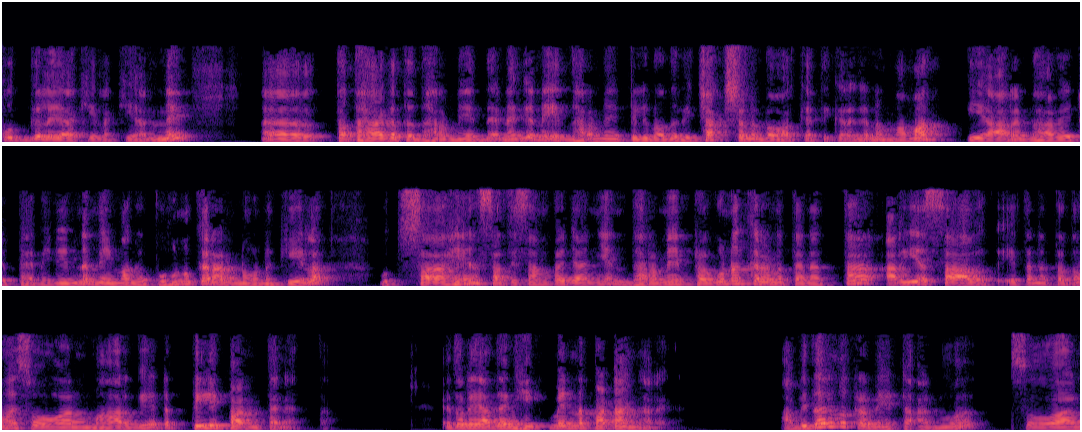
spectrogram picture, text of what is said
පුද්ගලයා කියලා කියන්නේ තථාගත ධර්මයේ දැනගෙන ඒ ධර්මයේ පිළිබඳ විචක්ෂණ බවක් ඇති කරගෙන මමත් ඒ ආර්ය භාවයට පැමිණෙන්න මේ මඟ පුහුණු කරන්න ඕන කියලා උත්සාහයෙන් සති සම්පජඤ්ඤයෙන් ධර්මයේ ප්‍රගුණ කරන තැනැත්තා අරිය ශාවක. ඒ තැනැත්තා තමයි සෝවාන් මාර්ගයට පිළිපන් තැනැත්තා. එතකොට එයා දැන් හික්මෙන්න පටන් අරගෙන. අභිධර්ම ක්‍රමයට අනුව සෝවාන්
